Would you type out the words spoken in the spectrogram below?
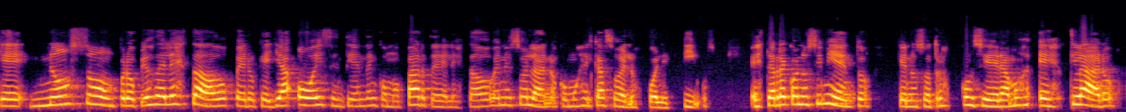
que no son propios del Estado, pero que ya hoy se entienden como parte del Estado venezolano, como es el caso de los colectivos. Este reconocimiento que nosotros consideramos es claro,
